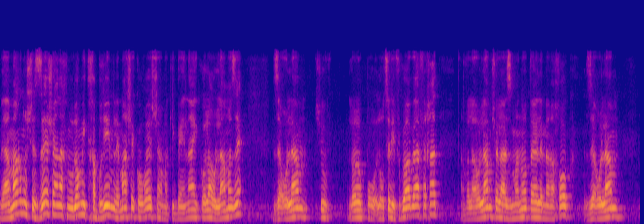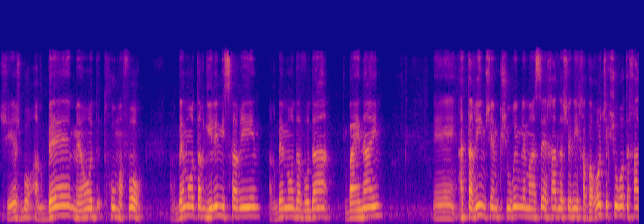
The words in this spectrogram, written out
ואמרנו שזה שאנחנו לא מתחברים למה שקורה שם, כי בעיניי כל העולם הזה, זה עולם, שוב, לא, לא רוצה לפגוע באף אחד, אבל העולם של ההזמנות האלה מרחוק, זה עולם שיש בו הרבה מאוד תחום אפור, הרבה מאוד תרגילים מסחריים, הרבה מאוד עבודה בעיניים, אה, אתרים שהם קשורים למעשה אחד לשני, חברות שקשורות אחד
